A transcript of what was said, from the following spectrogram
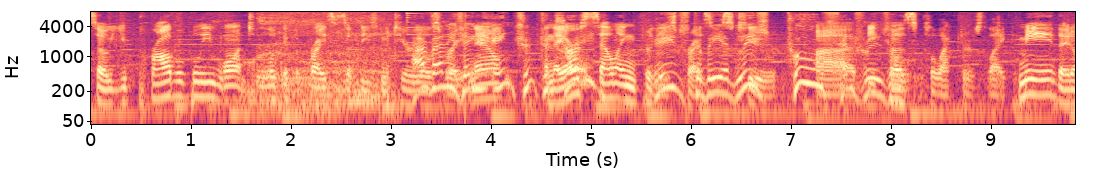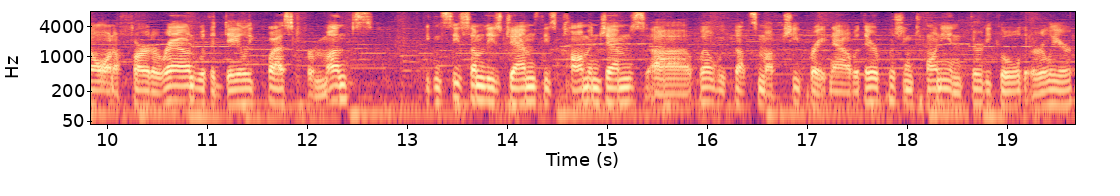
so you probably want to look at the prices of these materials right now and they are selling for these Needs to prices at least too. two Uh, because old. collectors like me, they don't want to fart around with a daily quest for months. You can see some of these gems, these common gems. Uh, well, we've got some up cheap right now, but they were pushing 20 and 30 gold earlier.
